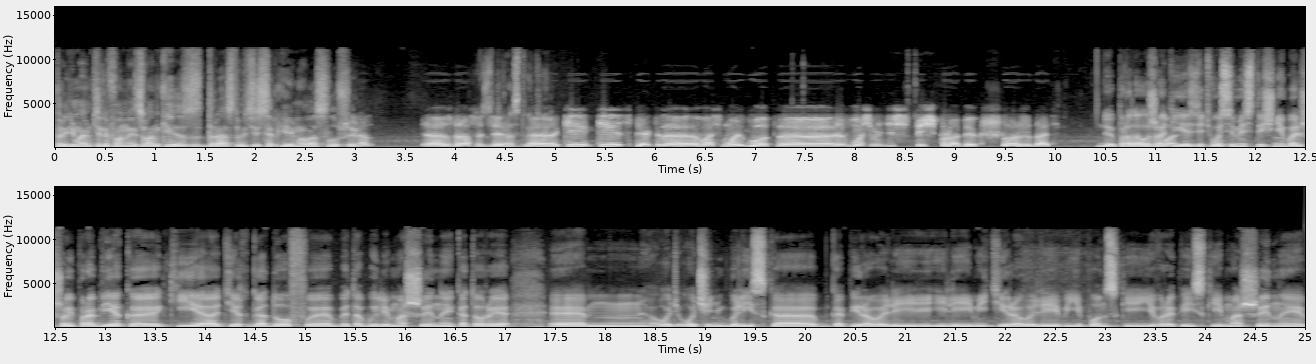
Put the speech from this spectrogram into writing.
Принимаем телефонные звонки. Здравствуйте, Сергей, мы вас слушаем. Э, Здравствуйте. Здравствуйте. Э, Kia Spectra, восьмой год, э, 80 тысяч пробег. Что ожидать? Да, Продолжать Ва- ездить. 80 тысяч небольшой пробег. Э, Kia тех годов э, это были машины, которые э, очень близко копировали или имитировали японские и европейские машины.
